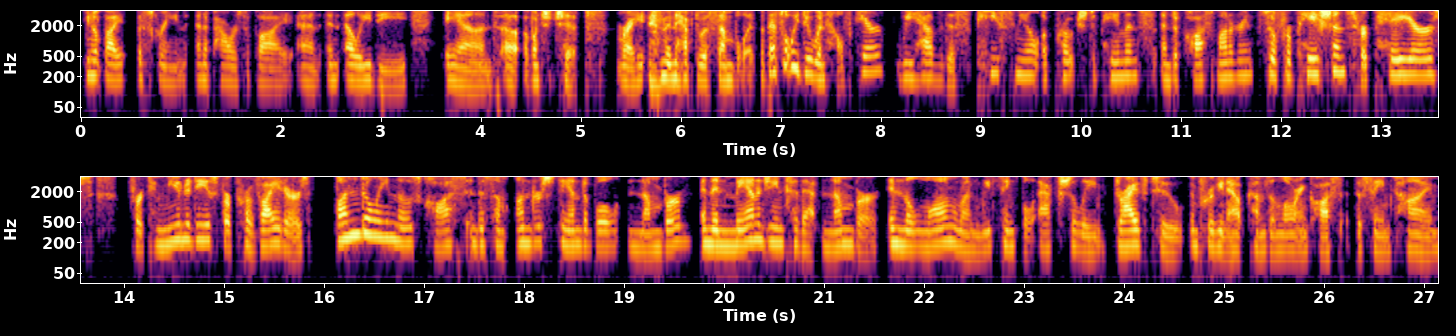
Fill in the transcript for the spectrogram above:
you don't buy a screen and a power supply and an LED and uh, a bunch of chips, right? And then have to assemble it. But that's what we do in healthcare. We have this piecemeal approach to payments and to cost monitoring. So for patients, for payers, for communities, for providers, bundling those costs into some understandable number and then managing to that number in the long run we think will actually drive to improving outcomes and lowering costs at the same time.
